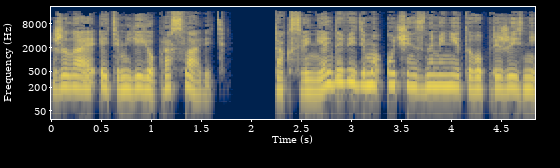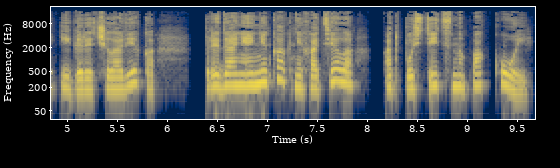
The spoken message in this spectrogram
желая этим ее прославить. Так Свинельда, видимо, очень знаменитого при жизни Игоря человека, предание никак не хотело отпустить на покой.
